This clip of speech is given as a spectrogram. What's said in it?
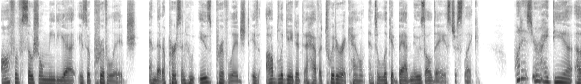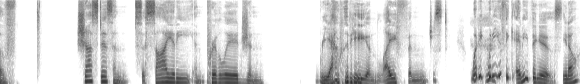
off of social media is a privilege and that a person who is privileged is obligated to have a Twitter account and to look at bad news all day is just like, what is your idea of justice and society and privilege and reality and life and just what do you, what do you think anything is, you know?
